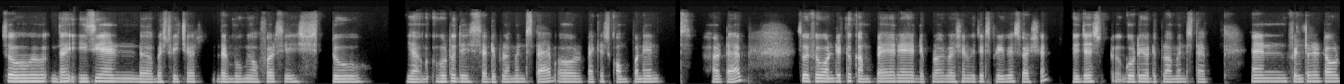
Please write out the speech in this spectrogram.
So the easy and uh, best feature that Boomi offers is to yeah go to this uh, deployments tab or package components uh, tab. So if you wanted to compare a deployed version with its previous version you just go to your deployments tab and filter it out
